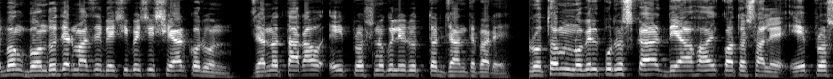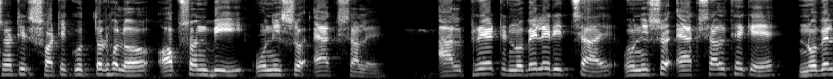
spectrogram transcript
এবং বন্ধুদের মাঝে বেশি বেশি শেয়ার করুন, যেন তারাও এই প্রশ্নগুলির উত্তর জানতে পারে। প্রথম নোবেল পুরস্কার দেয়া হয় কত সালে? এই প্রশ্নটির সঠিক উত্তর হলো অপশন বি, উনিশশো এক সালে। আলফ্রেড নোবেলের ইচ্ছায় উনিশশো এক সাল থেকে নোবেল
